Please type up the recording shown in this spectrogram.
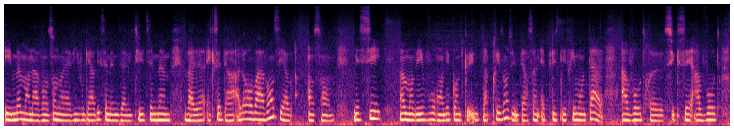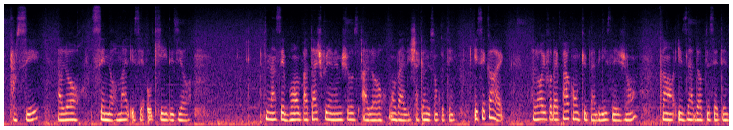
et même en avançant dans la vie, vous gardez ces mêmes habitudes, ces mêmes valeurs, etc. Alors on va avancer ensemble. Mais si à un moment donné, vous vous rendez compte que la présence d'une personne est plus détrimentale à votre succès, à poussée, alors c'est normal et c'est ok de dire là c'est bon, on partage plus les mêmes choses, alors on va aller chacun de son côté. Et c'est correct. Alors il faudrait pas qu'on culpabilise les gens quand ils adoptent certaines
